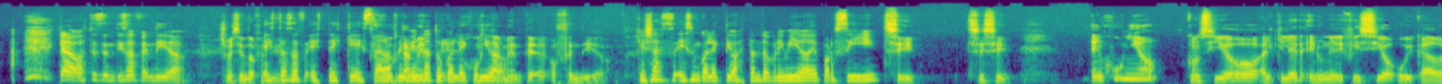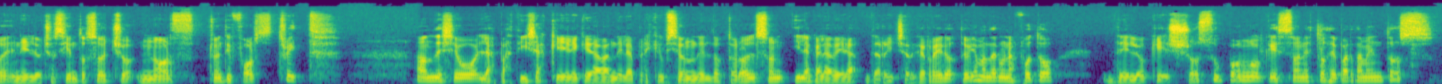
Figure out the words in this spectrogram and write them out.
claro, vos te sentís ofendido. Yo me siento ofendido. Estás of- este es que están oprimiendo a tu colectivo. Justamente ofendido. Que ya es un colectivo bastante oprimido de por sí. Sí, sí, sí. En junio consiguió alquiler en un edificio ubicado en el 808 North 24th Street, a donde llevó las pastillas que le quedaban de la prescripción del Dr. Olson y la calavera de Richard Guerrero. Te voy a mandar una foto de lo que yo supongo que son estos departamentos,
